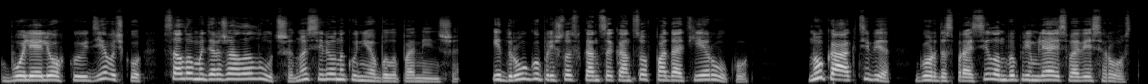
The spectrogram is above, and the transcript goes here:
Более легкую девочку солома держала лучше, но селенок у нее было поменьше, и другу пришлось в конце концов подать ей руку. «Ну как тебе?» — гордо спросил он, выпрямляясь во весь рост.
